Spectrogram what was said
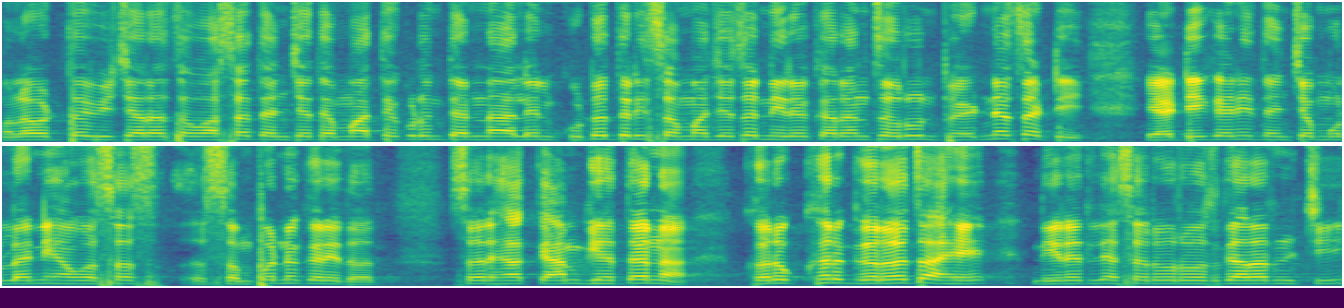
मला वाटतं विचाराचा वासा त्यांच्या त्या मातेकडून त्यांना आले आणि कुठंतरी समाजाचं निरेकरांचं ऋण फेडण्यासाठी या ठिकाणी त्यांच्या मुलांनी हा वसा स- संपन्न करीत आहोत. सर हा कॅम्प घेताना खरोखर गरज आहे निरेतल्या सर्व रोजगारांची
